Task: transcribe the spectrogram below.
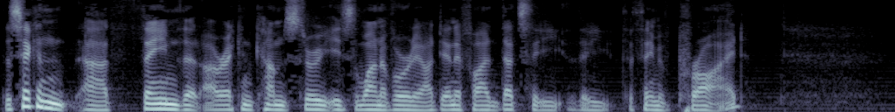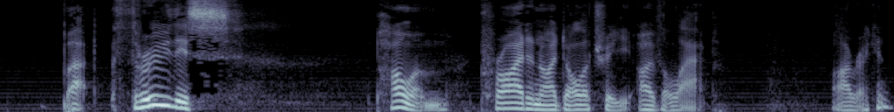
The second uh, theme that I reckon comes through is the one I've already identified. That's the, the, the theme of pride. But through this poem, pride and idolatry overlap, I reckon.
